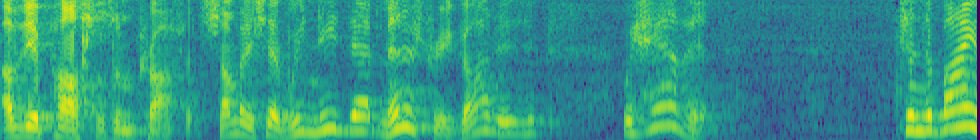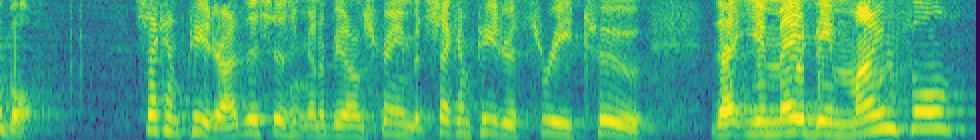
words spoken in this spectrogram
of the apostles and prophets. Somebody said, We need that ministry. God, we have it. It's in the Bible. Second Peter, this isn't going to be on screen, but Second Peter 3 2, that you may be mindful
